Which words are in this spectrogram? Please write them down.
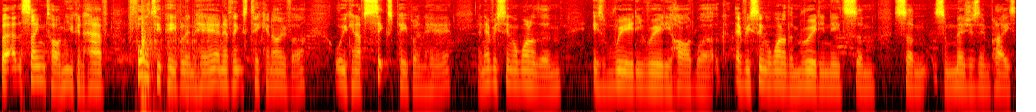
But at the same time, you can have 40 people in here and everything's ticking over, or you can have six people in here and every single one of them is really, really hard work. Every single one of them really needs some some some measures in place,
